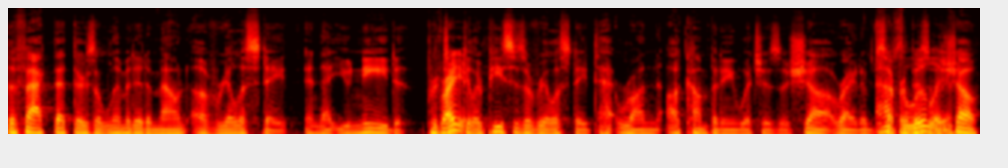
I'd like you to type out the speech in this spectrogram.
The fact that there's a limited amount of real estate and that you need particular pieces of real estate to run a company, which is a show, right? A separate Absolutely. business show.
